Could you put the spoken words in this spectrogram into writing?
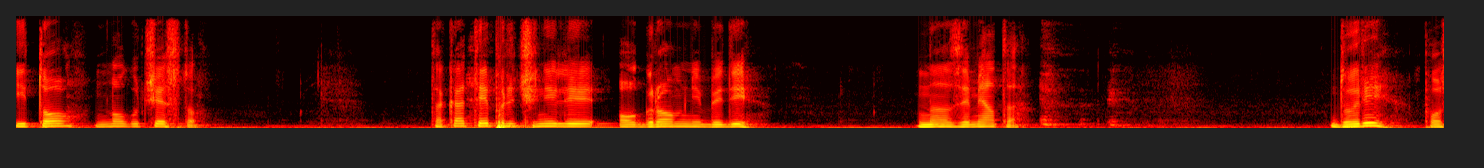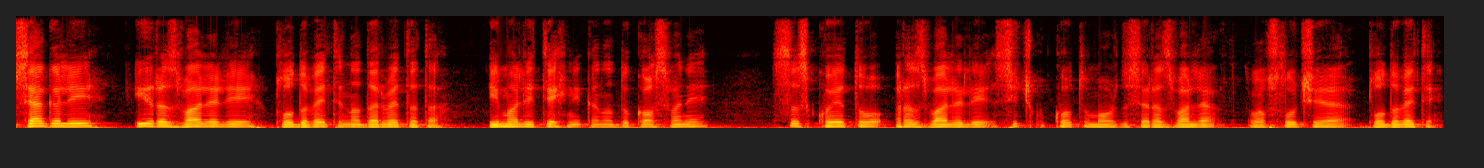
И то много често. Така те причинили огромни беди на земята. Дори посягали и разваляли плодовете на дърветата. Имали техника на докосване, с което разваляли всичко, което може да се разваля, в случая плодовете.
